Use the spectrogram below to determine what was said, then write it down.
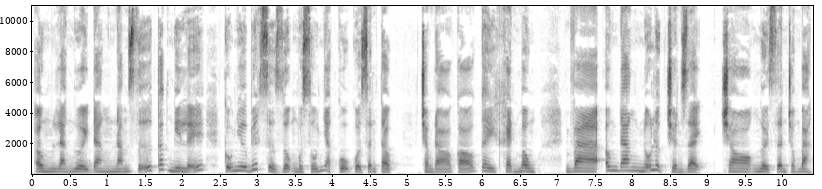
Ông là người đang nắm giữ các nghi lễ cũng như biết sử dụng một số nhạc cụ của dân tộc, trong đó có cây khen mông, và ông đang nỗ lực truyền dạy cho người dân trong bản.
